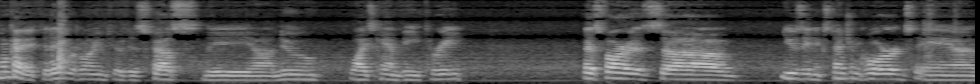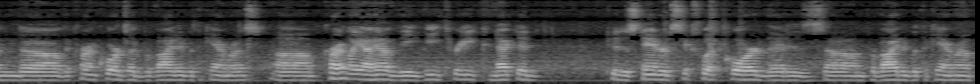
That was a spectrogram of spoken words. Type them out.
Okay, today we're going to discuss the uh, new Wyze Cam V3. As far as uh, using extension cords and uh, the current cords I've provided with the cameras. Uh, currently I have the V3 connected to the standard 6 foot cord that is um, provided with the camera.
